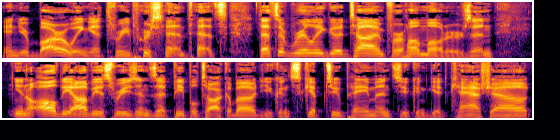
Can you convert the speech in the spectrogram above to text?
and you're borrowing at 3%, that's that's a really good time for homeowners and you know all the obvious reasons that people talk about you can skip two payments you can get cash out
